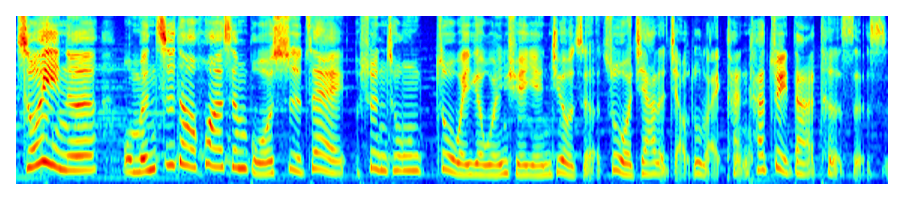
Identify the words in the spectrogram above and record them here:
所以呢，我们知道华生博士在顺聪作为一个文学研究者、作家的角度来看，他最大的特色是，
